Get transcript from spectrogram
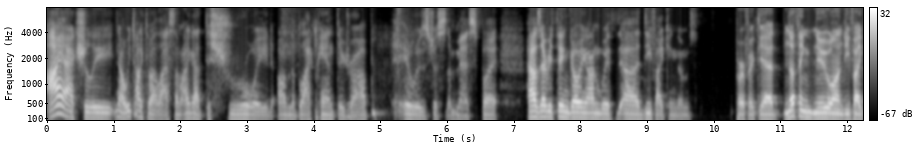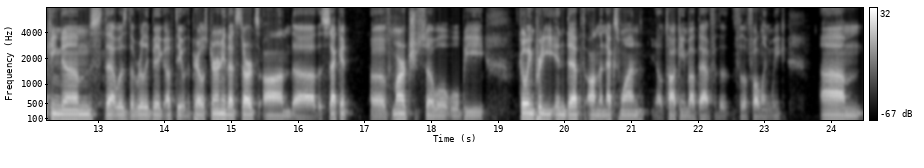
I actually no, we talked about last time. I got destroyed on the Black Panther drop. It was just a mess. But how's everything going on with uh DeFi Kingdoms? Perfect. Yeah, nothing new on DeFi Kingdoms. That was the really big update with the Perilous Journey that starts on uh, the second of March. So we'll we'll be going pretty in depth on the next one. You know, talking about that for the for the following week. Um,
